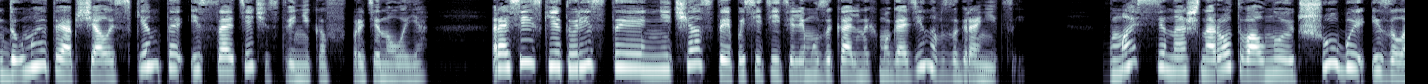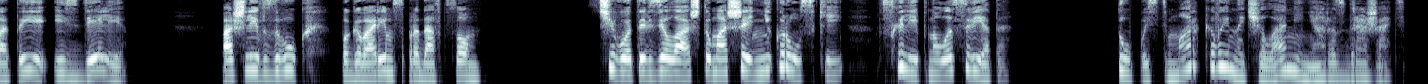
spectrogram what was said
«Думаю, ты общалась с кем-то из соотечественников», — протянула я. «Российские туристы — нечастые посетители музыкальных магазинов за границей. В массе наш народ волнуют шубы и золотые изделия. Пошли в звук, поговорим с продавцом». «С чего ты взяла, что мошенник русский?» — всхлипнула Света. Тупость Марковой начала меня раздражать.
